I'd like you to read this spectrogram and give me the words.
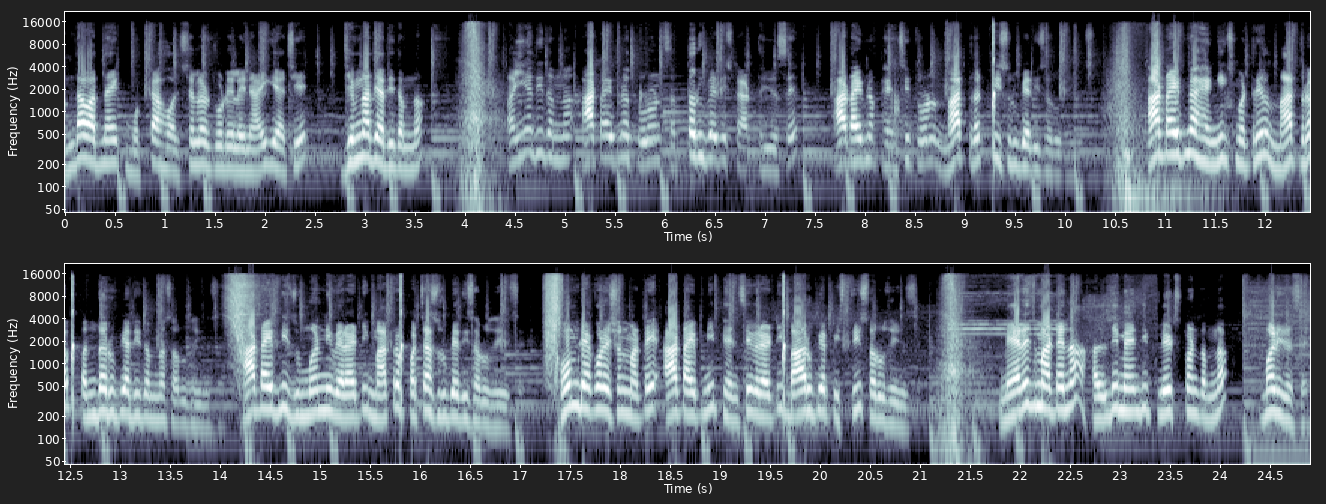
અમદાવાદના એક મોટા હોલસેલર જોડે લઈને આવી ગયા છીએ. જેમના ત્યાંથી તમને અહીંયાથી તમને આ ટાઈપના તોરણ સત્તર રૂપિયાથી સ્ટાર્ટ થઈ જશે. આ ટાઈપના ફેન્સી તોરણ માત્ર ત્રીસ રૂપિયાથી શરૂ થઈ જશે. આ ટાઈપના હેંગિંગ્સ મટીરિયલ માત્ર પંદર રૂપિયાથી તમને શરૂ થઈ જશે. આ ટાઈપની ઝુમ્મરની વેરાયટી માત્ર પચાસ રૂપિયાથી શરૂ થઈ જશે. હોમ ડેકોરેશન માટે આ ટાઈપની ફેન્સી વેરાયટી બાર રૂપિયા પીસથી શરૂ થઈ જશે. મેરેજ માટેના હલ્દી મહેંદી પ્લેટ્સ પણ તમને મળી જશે.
